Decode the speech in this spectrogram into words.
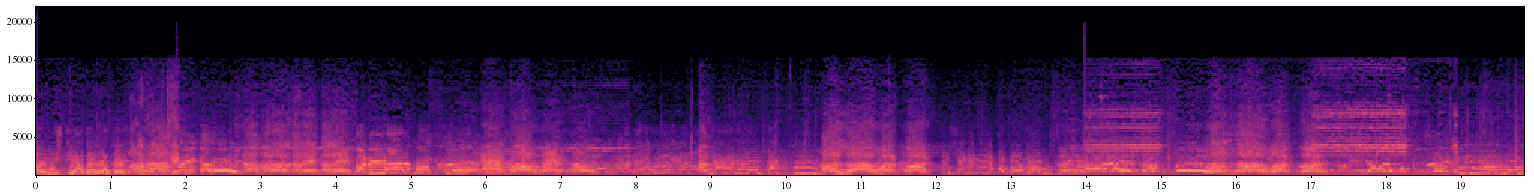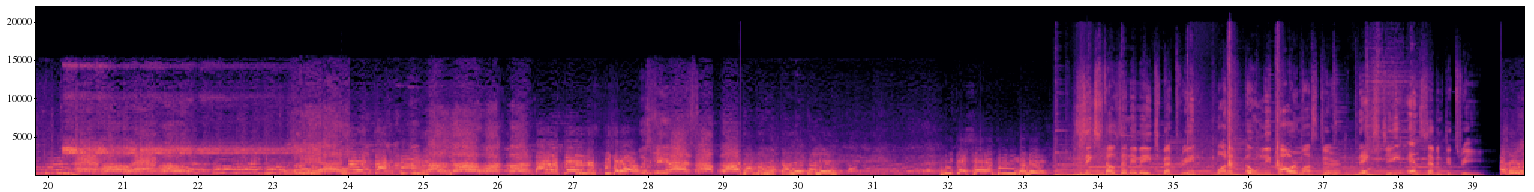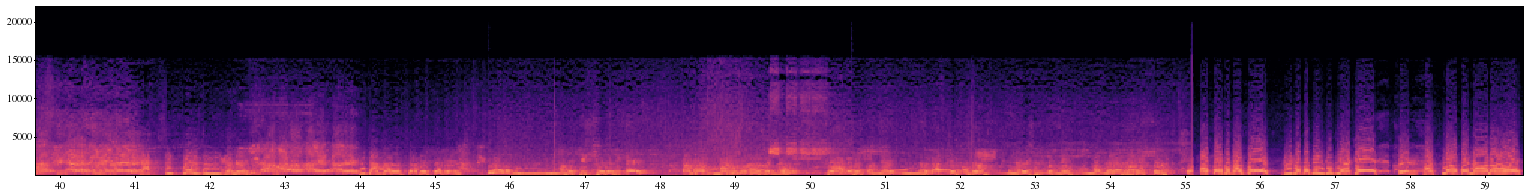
আর মিষ্টি আধার রাতে। Russia! বিদেশের দুই গেলে। 6000 mAh battery, one and only Power Master, Next G N73. গেলে প্লাস্টিকের দুই গেলে। পিতামারের তলে তলে। আমি বিশ্ব নদীকে তাম মানবতার জন্য এবং আজকের প্রোগ্রাম এখানে শেষ আপাতত থাকবে বিগত দিন যদি একে শাস্তি আওতায় না আনা হয়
